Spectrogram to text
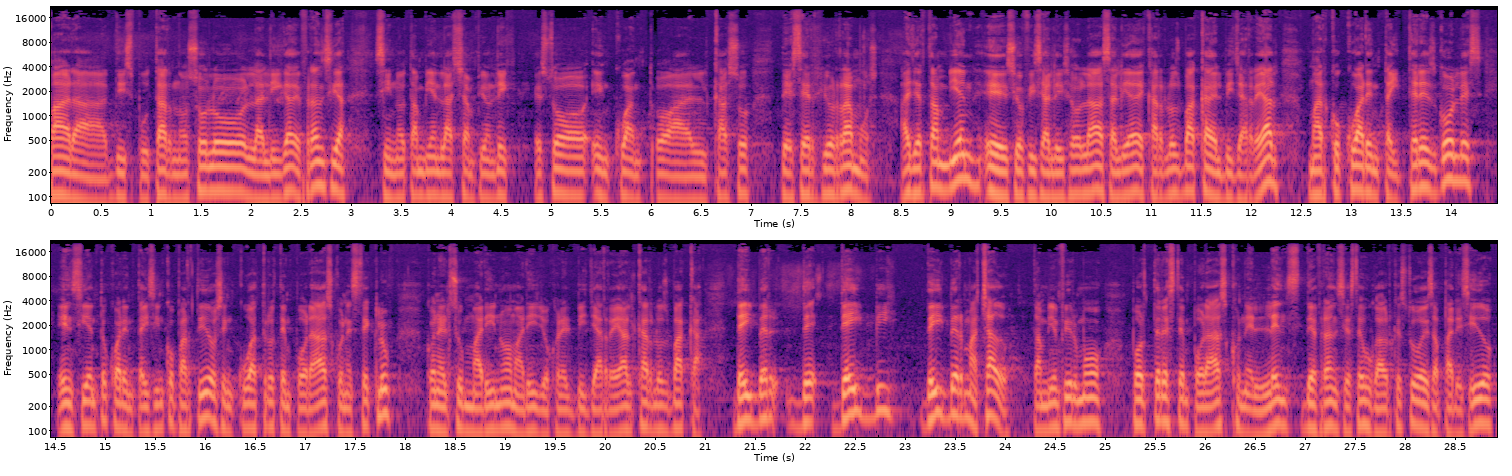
para disputar no solo la Liga de Francia, sino también la Champions League. Esto en cuanto al caso de Sergio Ramos. Ayer también eh, se oficializó la salida de Carlos Vaca del Villarreal. Marcó 43 goles en 145 partidos en cuatro temporadas con este club, con el submarino amarillo, con el Villarreal Carlos Vaca. David, de, David, David Machado también firmó por tres temporadas con el Lens de Francia, este jugador que estuvo desaparecido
